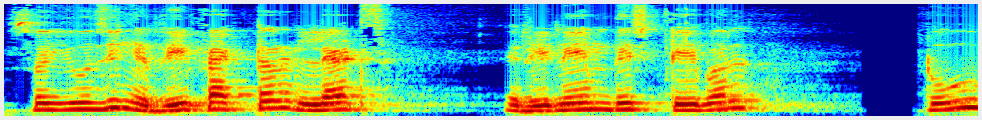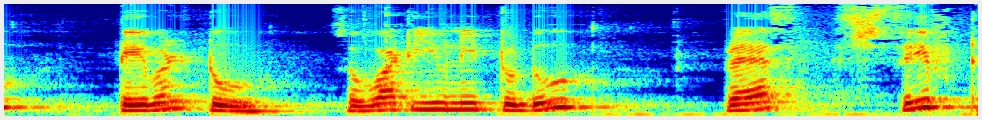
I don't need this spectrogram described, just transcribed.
So using refactor let's rename this table to table 2 so what you need to do press shift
